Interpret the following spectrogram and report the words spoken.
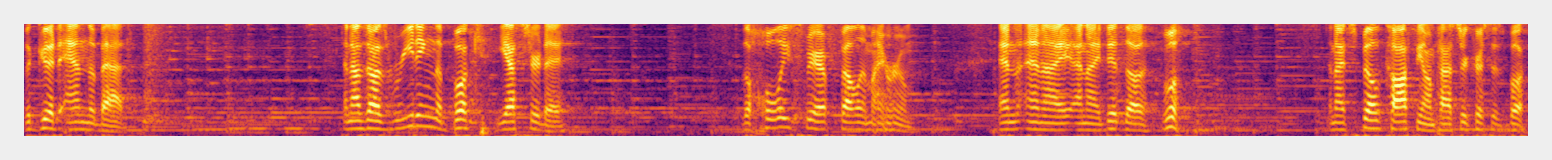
the good and the bad. And as I was reading the book yesterday, the Holy Spirit fell in my room. And, and, I, and I did the, and I spilled coffee on Pastor Chris's book.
